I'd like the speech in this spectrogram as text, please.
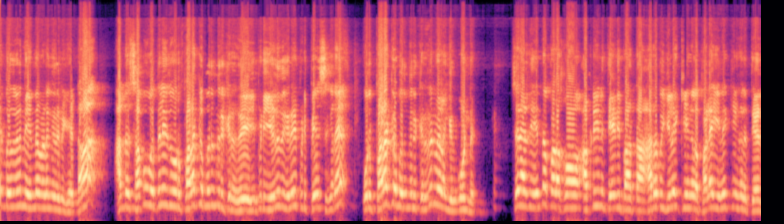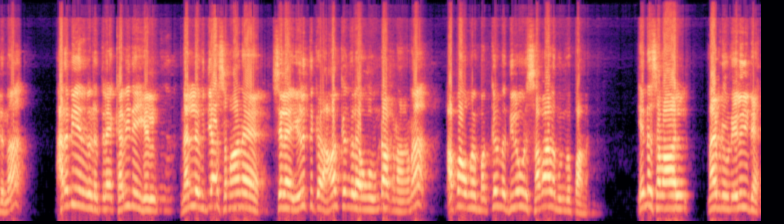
என்பதுல இருந்து என்ன விளங்குதுன்னு கேட்டா அந்த சமூகத்துல இது ஒரு பழக்கம் இருந்திருக்கிறது. இப்படி எழுதுகிற இப்படி பேசுகிற ஒரு பழக்கம் இருந்திருக்கிறதுன்னு விளங்குது. ஒண்ணு. சரி அது என்ன பழக்கம் அப்படின்னு தேடி பார்த்தா அரபு இலக்கியங்களை பழைய இலக்கியங்களை தேடுனா அரபியர்களிடத்துல கவிதைகள் நல்ல வித்தியாசமான சில எழுத்துக்கள் ஆக்கங்களை அவங்க உண்டாக்குனாங்கன்னா அப்ப அவங்க மக்கள் மத்தியில ஒரு சவாலை முன்வைப்பாங்க என்ன சவால்? நான் இப்படி ஒண்ணு எழுதிட்டேன்.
